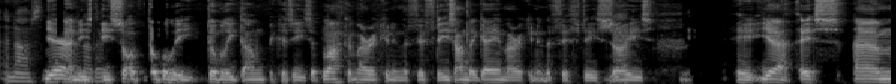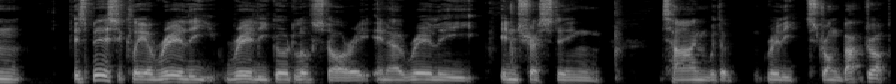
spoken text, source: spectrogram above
and not. Yeah, and he's, he's sort of doubly doubly down because he's a black American in the fifties and a gay American in the fifties. So Yeah. he's he, yeah, it's um it's basically a really really good love story in a really interesting time with a really strong backdrop.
